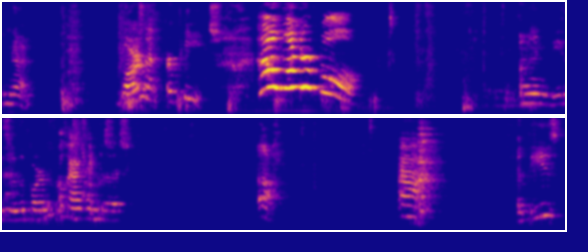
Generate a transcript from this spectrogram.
Yeah. Barf or peach? How wonderful! I think these are the barf. Okay, I can do this. Ugh. Ah. Are these?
